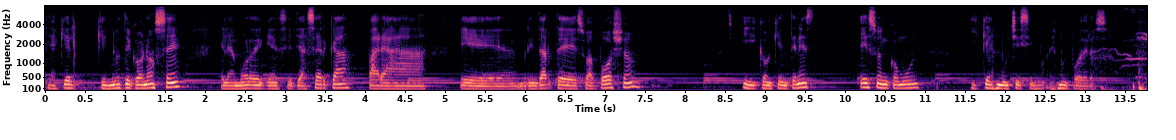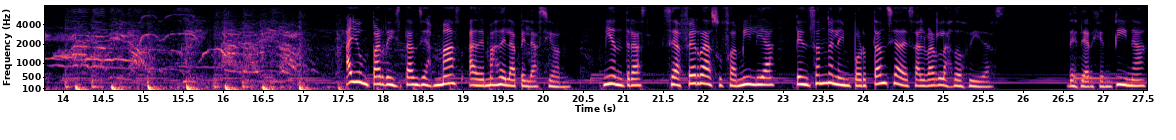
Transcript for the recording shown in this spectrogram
de aquel que no te conoce, el amor de quien se te acerca para eh, brindarte su apoyo y con quien tenés eso en común y que es muchísimo, es muy poderoso. Hay un par de instancias más además de la apelación, mientras se aferra a su familia pensando en la importancia de salvar las dos vidas. Desde Argentina,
